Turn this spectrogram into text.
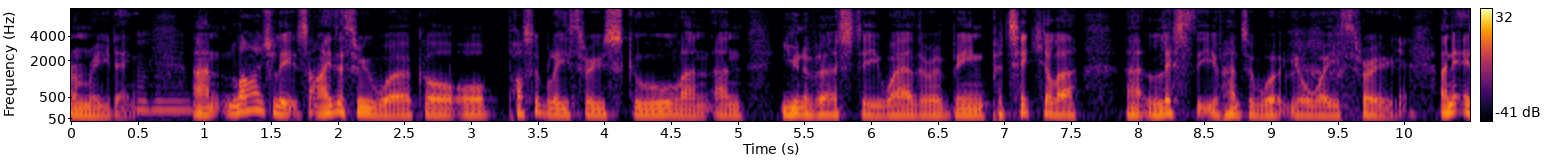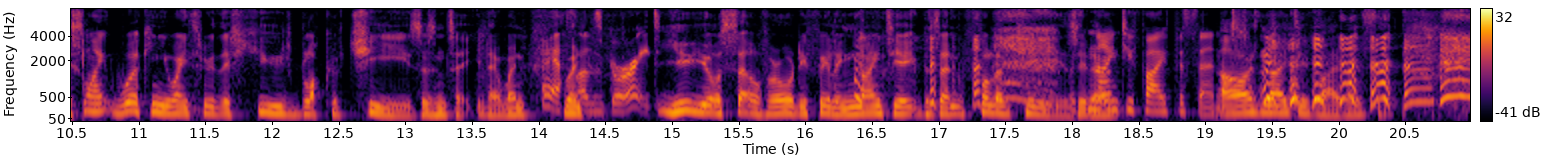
from reading. Mm-hmm. And largely it's either through work or, or possibly through school and, and university where there have been particular uh, lists that you've had to work your way through. yeah. And it's like working your way through this huge block of cheese, isn't it? You know, when, yes, when that's great. you yourself are already feeling 98% full of cheese. you know. 95%. Oh, it's 95.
